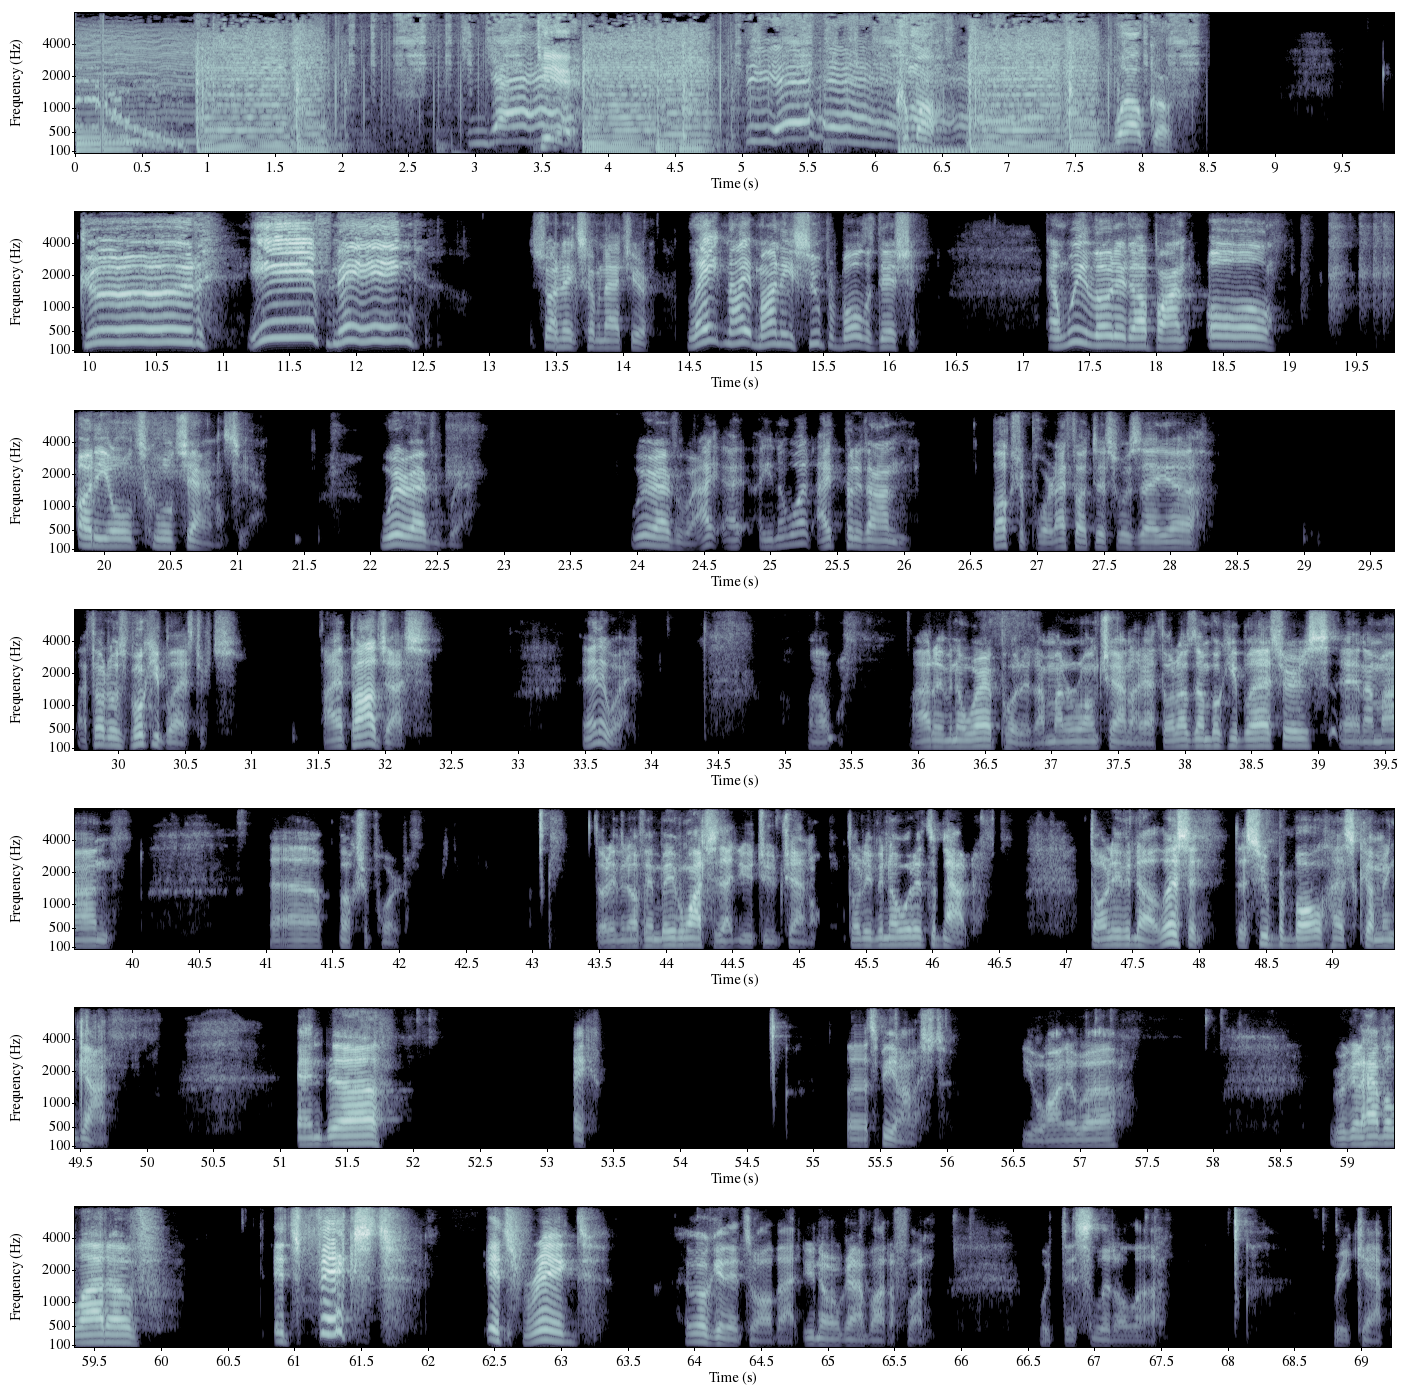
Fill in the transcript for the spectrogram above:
Yeah. yeah. Come on. Welcome. Good evening. Sean Higgs coming at you. Late night money Super Bowl edition. And we loaded up on all of the old school channels here. We're everywhere. We're everywhere. I, I you know what? I put it on Bucks Report. I thought this was a uh I thought it was Bookie Blasters. I apologize. Anyway. Well, I don't even know where I put it. I'm on the wrong channel. I thought I was on Bookie Blasters and I'm on uh Bucks Report. Don't even know if anybody watches that YouTube channel. Don't even know what it's about. Don't even know. Listen, the Super Bowl has come and gone. And uh hey, let's be honest. You want to uh we're gonna have a lot of it's fixed, it's rigged. We'll get into all that. You know we're gonna have a lot of fun with this little uh recap.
